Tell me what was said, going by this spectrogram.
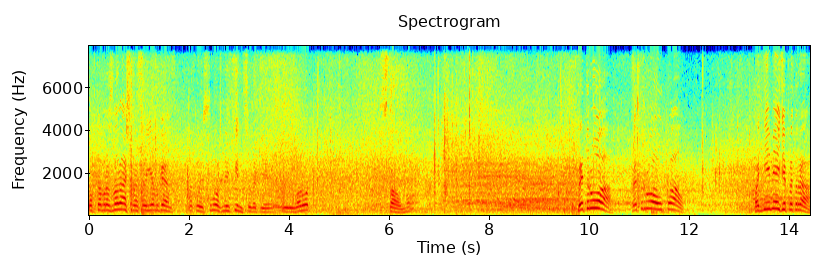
Ох, там разворачивается Евген. Такой сложный финт все-таки у ворот стал. Но... Петро! Петро упал! Поднимите Петра!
